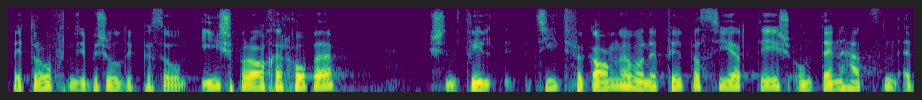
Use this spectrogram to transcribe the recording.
betroffene, die beschuldigte Person Einsprache erhoben. Es ist viel Zeit vergangen, wo nicht viel passiert ist. Und dann hat es eine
